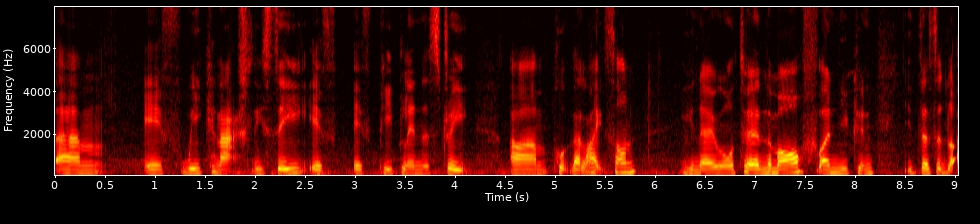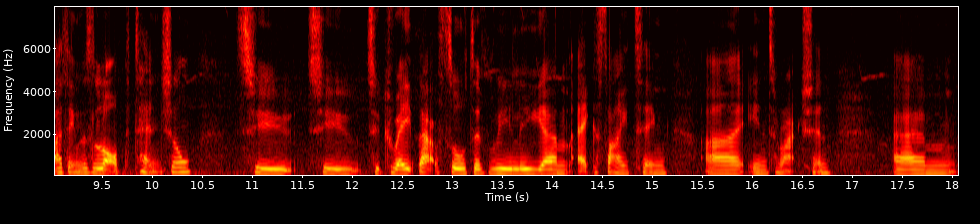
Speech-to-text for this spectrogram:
um, if we can actually see if if people in the street um, put their lights on you know, or turn them off. And you can, there's a, I think there's a lot of potential to to to create that sort of really um, exciting uh, interaction. Um,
